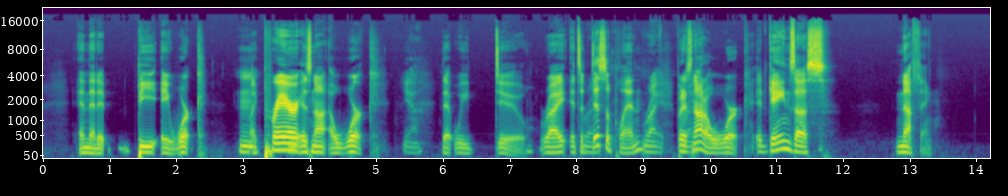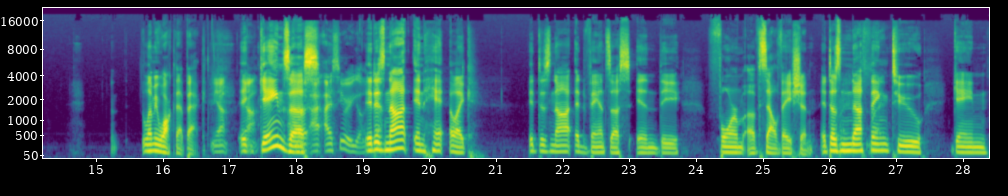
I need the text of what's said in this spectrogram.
and that it be a work. Hmm. Like prayer Hmm. is not a work yeah. that we do, right? It's a Right. discipline Right. but it's Right. not a work. It gains us nothing. Let me walk that back. Yeah. It yeah. gains us. I, I see where you're going. it is not enhan like it does not advance us in the form of salvation. It does nothing to gain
